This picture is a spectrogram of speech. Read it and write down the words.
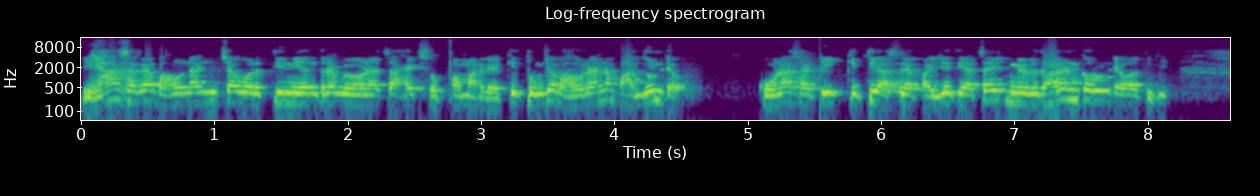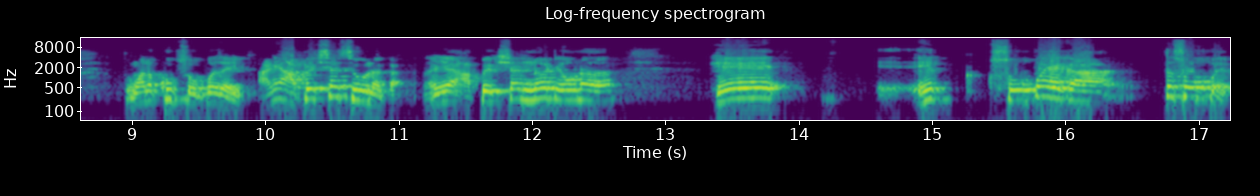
ह्या सगळ्या भावनांच्या वरती नियंत्रण मिळवण्याचा हा एक सोपा मार्ग आहे की तुमच्या भावनांना बांधून ठेवा. कोणासाठी किती असल्या पाहिजेत याचं एक निर्धारण करून ठेवा तुम्ही. तुम्हाला खूप सोपं जाईल. आणि अपेक्षाच ठेवू नका. म्हणजे अपेक्षा न ठेवणं हे हे सोपं आहे का? तर सोपं आहे.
